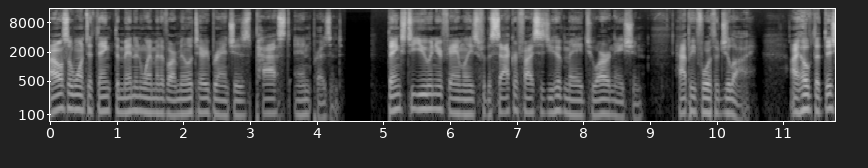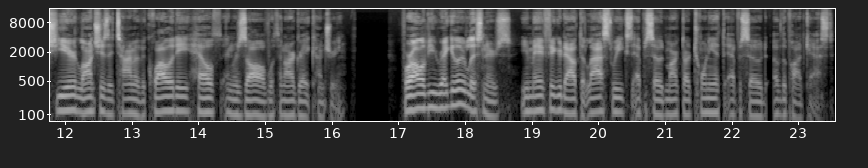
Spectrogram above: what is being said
I also want to thank the men and women of our military branches, past and present. Thanks to you and your families for the sacrifices you have made to our nation. Happy 4th of July. I hope that this year launches a time of equality, health, and resolve within our great country. For all of you regular listeners, you may have figured out that last week's episode marked our 20th episode of the podcast.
